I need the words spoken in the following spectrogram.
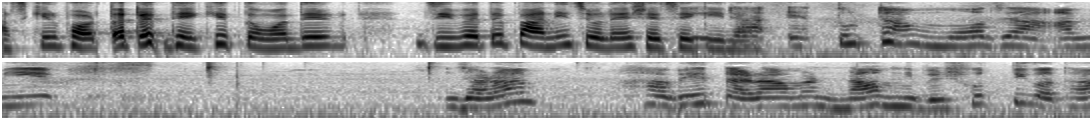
আজকের ভর্তাটা দেখে তোমাদের জিভেতে পানি চলে এসেছে কি না এতটা মজা আমি যারা খাবে তারা আমার নাম নিবে সত্যি কথা।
